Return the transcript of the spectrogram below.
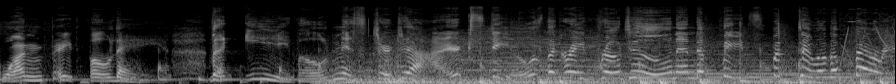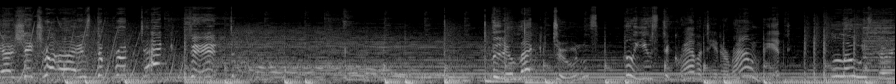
One fateful day, the evil Mr. Dark steals the Great Protoon and defeats Spatilla the Fairy as she tries to protect it! The Electoons, who used to gravitate around it, lose their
